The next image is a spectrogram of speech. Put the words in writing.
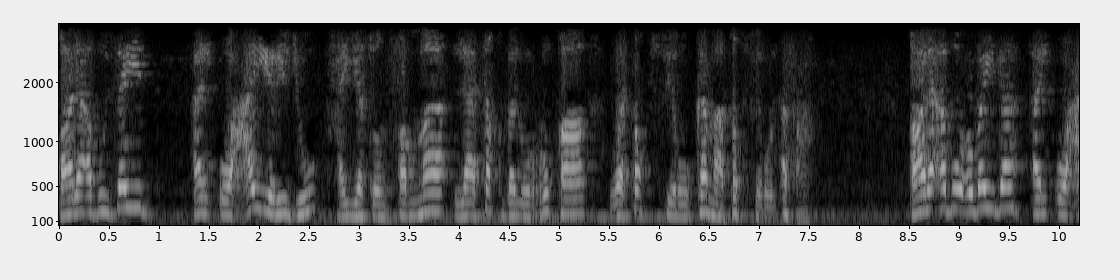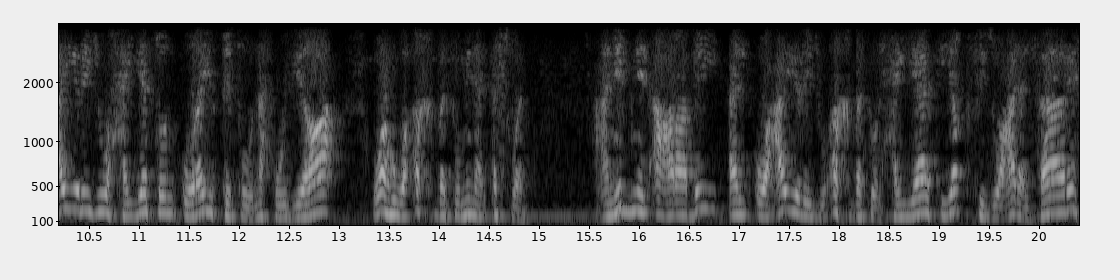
قال أبو زيد الأعيرج حية صماء لا تقبل الرقى وتطفر كما تطفر الأفعى. قال أبو عبيدة الأعيرج حية أريقط نحو ذراع وهو أخبث من الأسود. عن ابن الأعرابي الأعيرج أخبث الحيات يقفز على الفارس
